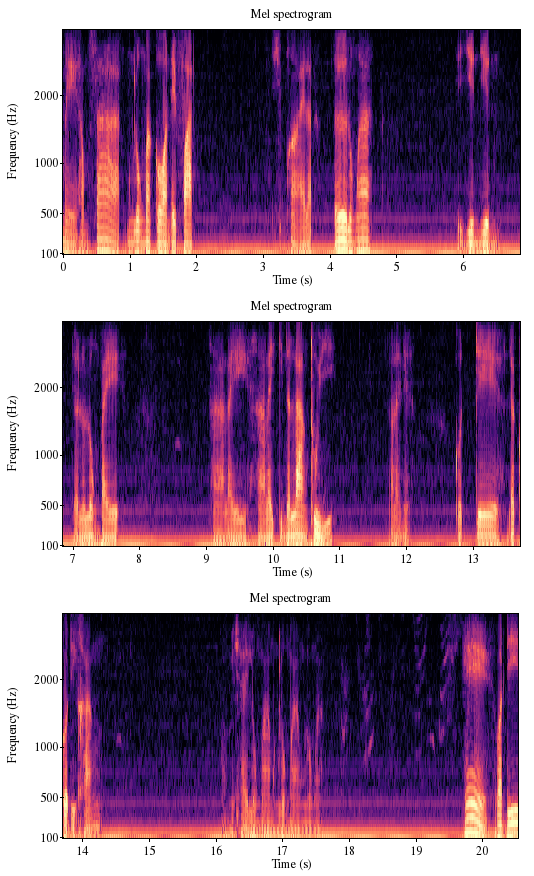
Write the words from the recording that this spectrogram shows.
เมทำซ่า มึงลงมาก่อนไอฟัด ชิบหายละ เออลงมาเย็นเย็นเดี๋ยวเราลงไป หาอะไรหาอะไรกินด้านล่างถุย อะไรเนี่ย กด J แล้วกดอีกครั้งไม่ใช่ลงมา มึงลงมา มึงลงมา เฮ้วัดดี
